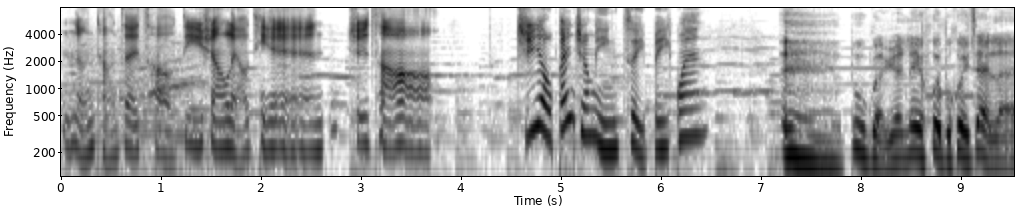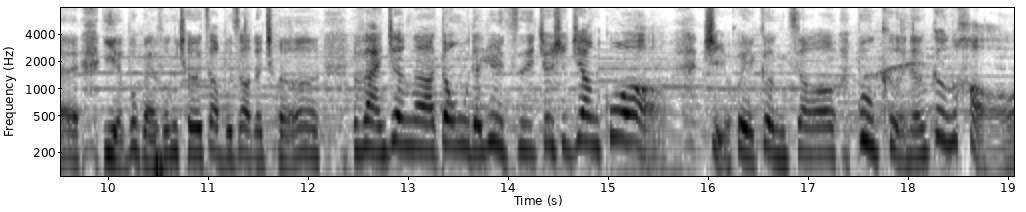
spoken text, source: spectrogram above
能躺在草地上聊天，吃草。”只有班哲明最悲观。呃，不管人类会不会再来，也不管风车造不造得成，反正啊，动物的日子就是这样过，只会更糟，不可能更好。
